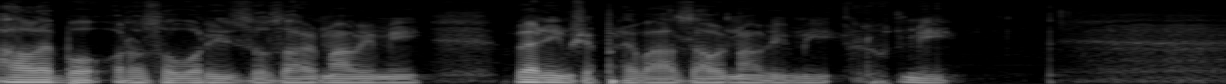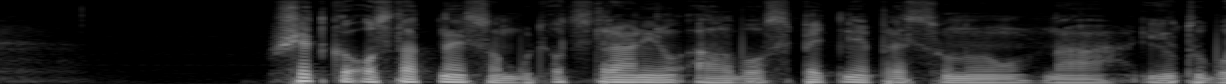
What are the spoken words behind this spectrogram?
alebo rozhovory so zaujímavými, verím, že pre vás zaujímavými ľuďmi. Všetko ostatné som buď odstránil alebo spätne presunul na YouTube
